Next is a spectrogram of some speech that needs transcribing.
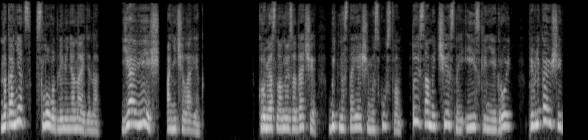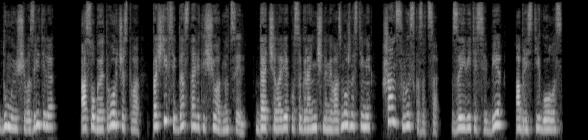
Наконец, слово для меня найдено. Я вещь, а не человек. Кроме основной задачи быть настоящим искусством, той самой честной и искренней игрой, привлекающей думающего зрителя, особое творчество почти всегда ставит еще одну цель — дать человеку с ограниченными возможностями шанс высказаться, заявить о себе, обрести голос.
